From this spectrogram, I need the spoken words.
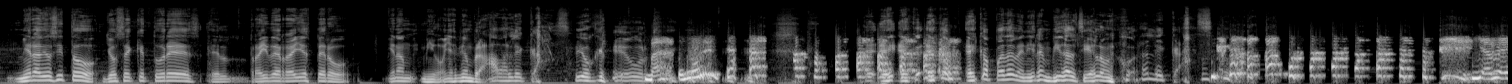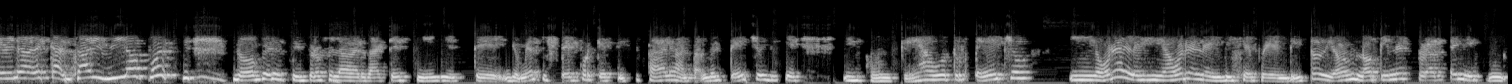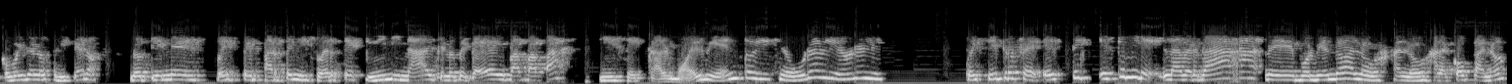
mira Diosito, yo sé que tú eres el rey de reyes, pero Mira, mi doña es bien brava, le caso, yo creo. es, capaz de venir en vida al cielo, mejor dale caso. ya me vine a descansar y mira, pues. No, pero sí, profe, la verdad que sí. Este, yo me asusté porque sí se estaba levantando el techo y dije, ¿y con qué hago otro techo? Y órale, y órale, y dije, bendito Dios, no tienes suerte ni, como dicen los cristianos, no tienes pues parte ni suerte aquí ni nada, que no te cae, y pa, pa, pa. Y se calmó el viento y dije, órale, órale. Pues sí, profe, este, es que mire, la verdad, eh, volviendo a, lo, a, lo, a la copa, ¿no?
